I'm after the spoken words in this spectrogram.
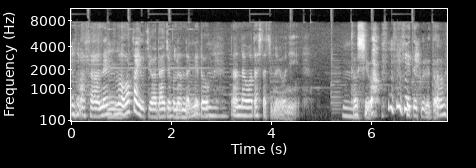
朝ね、うん。まあ若いうちは大丈夫なんだけど、うんだんだん私たちのようにうん。年を 経てくると、う ん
